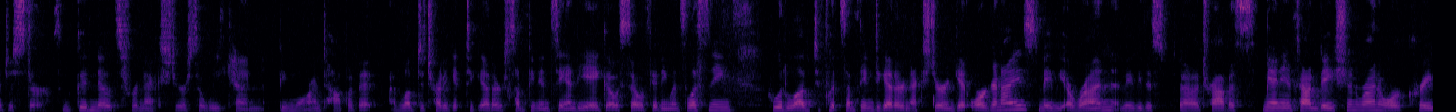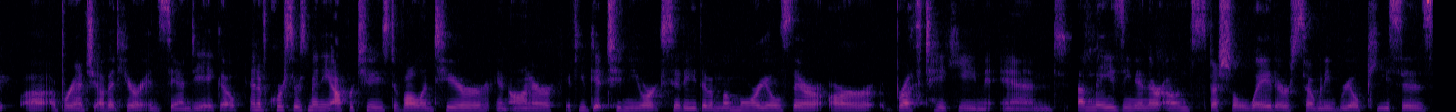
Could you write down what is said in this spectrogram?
register. Some good notes for next year so we can be more on top of it. I'd love to try to get together something in San Diego. So if anyone's listening who would love to put something together next year and get organized, maybe a run, maybe this uh, Travis Manion Foundation run, or create uh, a branch of it here in San Diego. And of course, there's many opportunities to volunteer in honor. If you get to New York City, the memorials there are breathtaking and amazing in their own special way. There's so many real pieces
